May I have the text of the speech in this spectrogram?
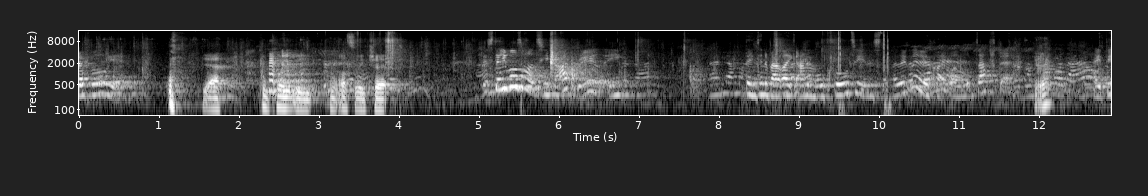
I fool you? Yeah, completely and utterly tricked. The stables aren't too bad, really. Thinking about like animal cruelty and stuff, I think they were quite well looked after. Yeah? Like the,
